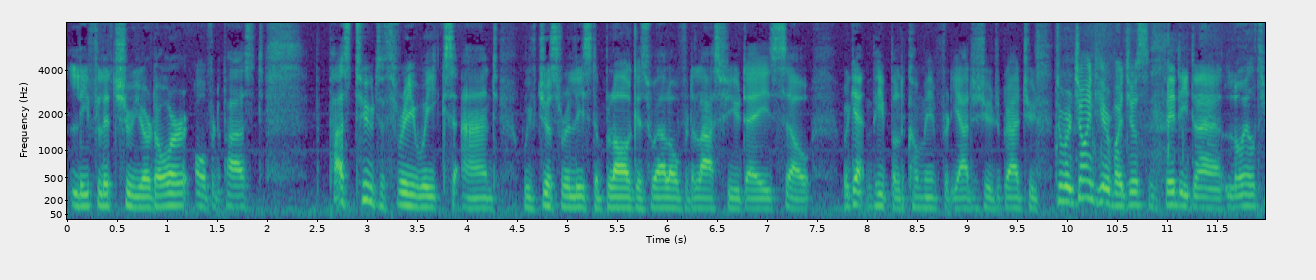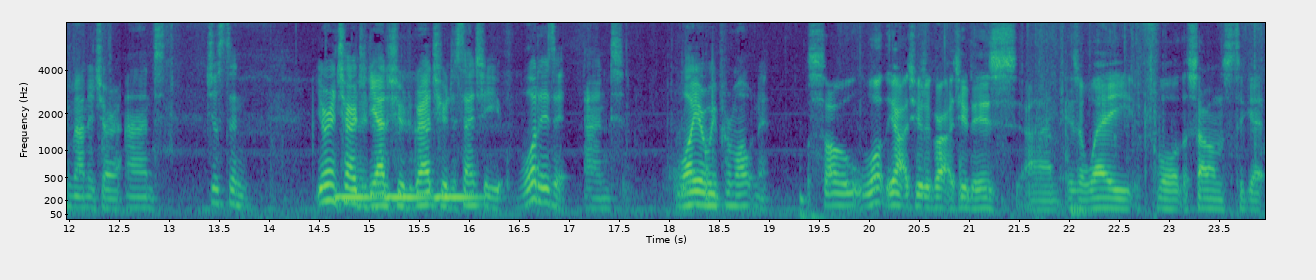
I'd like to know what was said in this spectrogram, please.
leaflet through your door over the past past two to three weeks, and we've just released a blog as well over the last few days. So we're getting people to come in for the attitude of gratitude. So we're joined here by Justin Fiddy, the loyalty manager, and Justin, you're in charge of the attitude of gratitude. Essentially, what is it, and why are we promoting it? So, what the attitude of gratitude is um, is a way for the salons to get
